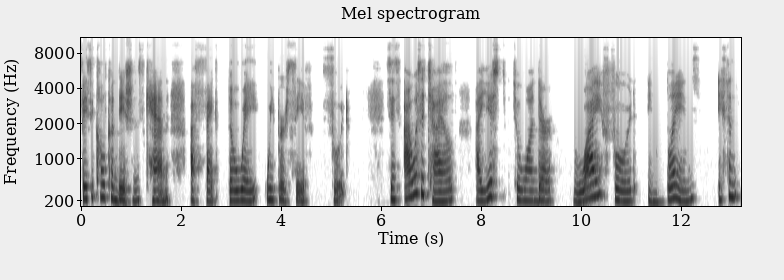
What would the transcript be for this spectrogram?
physical conditions can affect the way we perceive food. Since I was a child, I used to wonder why food in planes isn't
